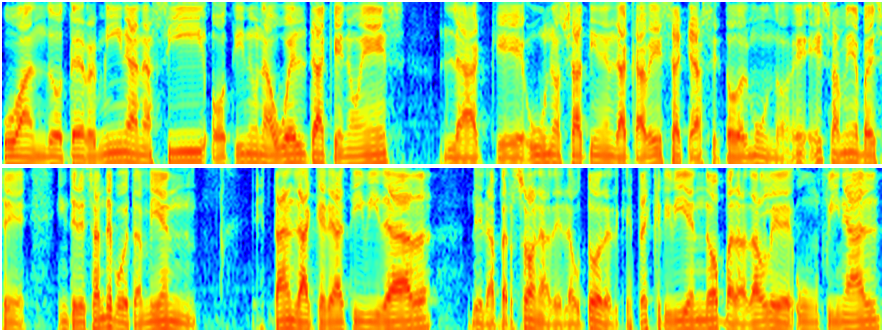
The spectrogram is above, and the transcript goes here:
cuando terminan así o tiene una vuelta que no es la que uno ya tiene en la cabeza que hace todo el mundo. E, eso a mí me parece interesante porque también está en la creatividad de la persona, del autor, el que está escribiendo, para darle un final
